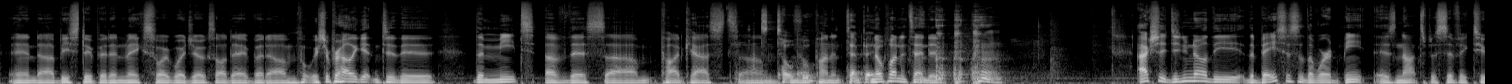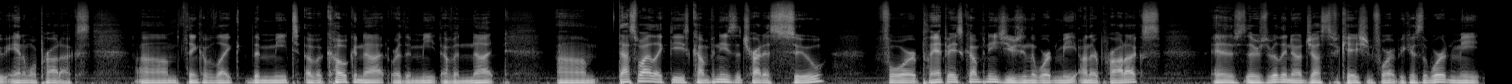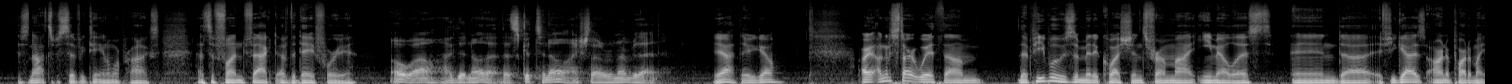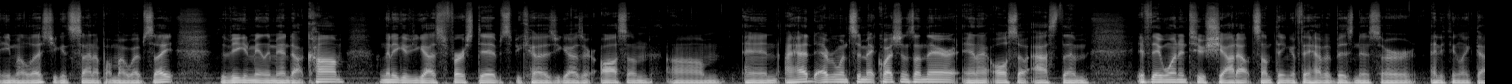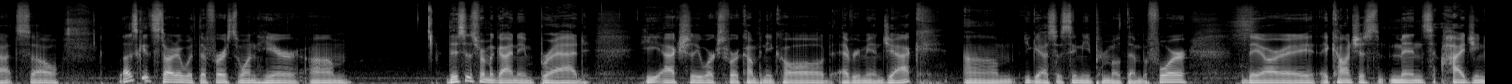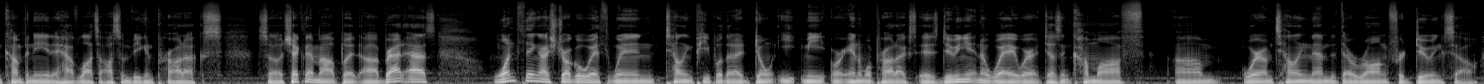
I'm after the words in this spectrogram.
and uh, be stupid and make soy boy jokes all day. But um, we should probably get into the the meat of this um, podcast. Um, tofu. No pun, in- no pun intended. Actually, did you know the the basis of the word meat is not specific to animal products? Um, think of like the meat of a coconut or the meat of a nut. Um, that's why like these companies that try to sue for plant-based companies using the word meat on their products is there's really no justification for it because the word meat is not specific to animal products. That's a fun fact of the day for you. Oh wow, I didn't know that. That's good to know. Actually, I'll remember that. Yeah, there you go. All right, I'm going to start with um, the people who submitted questions from my email list. And uh, if you guys aren't a part of my email list, you can sign up on my website, theveganmanlyman.com. I'm going to give you guys first dibs because you guys are awesome. Um, and I had everyone submit questions on there, and I also asked them if they wanted to shout out something if they have a business or anything like that. So let's get started with the first one here. Um, this is from a guy named Brad. He actually works for a company called Every Man Jack. Um, you guys have seen me promote them before. They are a, a conscious men's hygiene company. They have lots of awesome vegan products. So check them out. But uh, Brad asked, one thing I struggle with when telling people that I don't eat meat or animal products is doing it in a way where it doesn't come off um, where I'm telling them that they're wrong for doing so.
